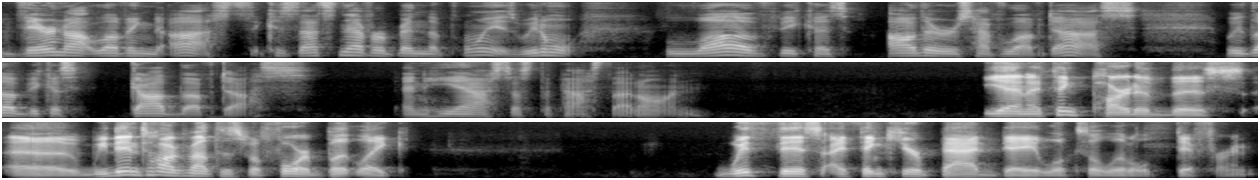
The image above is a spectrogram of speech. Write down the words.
they're not loving to us, because that's never been the point. Is we don't love because others have loved us. We love because God loved us, and He asked us to pass that on. Yeah, and I think part of this, uh, we didn't talk about this before, but like with this, I think your bad day looks a little different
